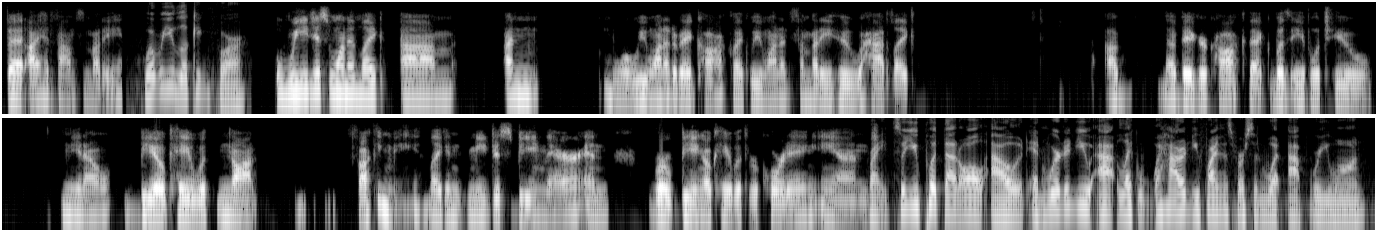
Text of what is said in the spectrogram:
but I had found somebody What were you looking for? we just wanted like um an well, we wanted a big cock. Like we wanted somebody who had like a a bigger cock that was able to, you know, be okay with not fucking me, like and me just being there and we're being okay with recording and Right. So you put that all out, and where did you at? Like, how did you find this person? What app were you on?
